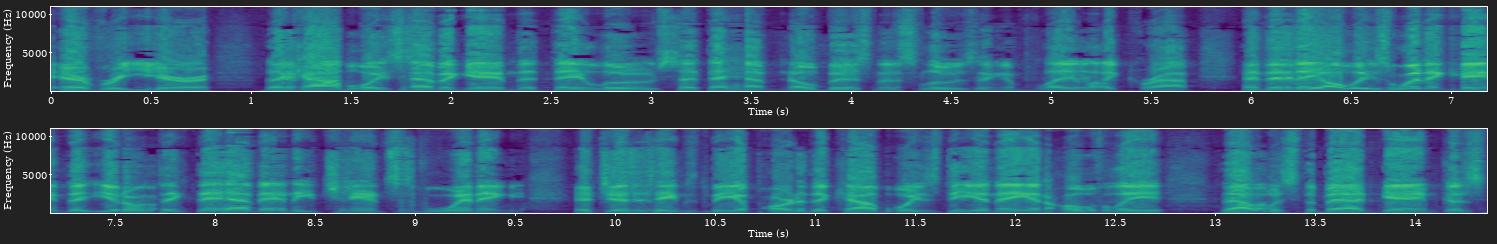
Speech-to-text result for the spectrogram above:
Every year, the Cowboys have a game that they lose that they have no business losing and play like crap. And then they always win a game that you don't think they have any chance of winning. It just seems to be a part of the Cowboys' DNA, and hopefully that was the bad game. Because,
